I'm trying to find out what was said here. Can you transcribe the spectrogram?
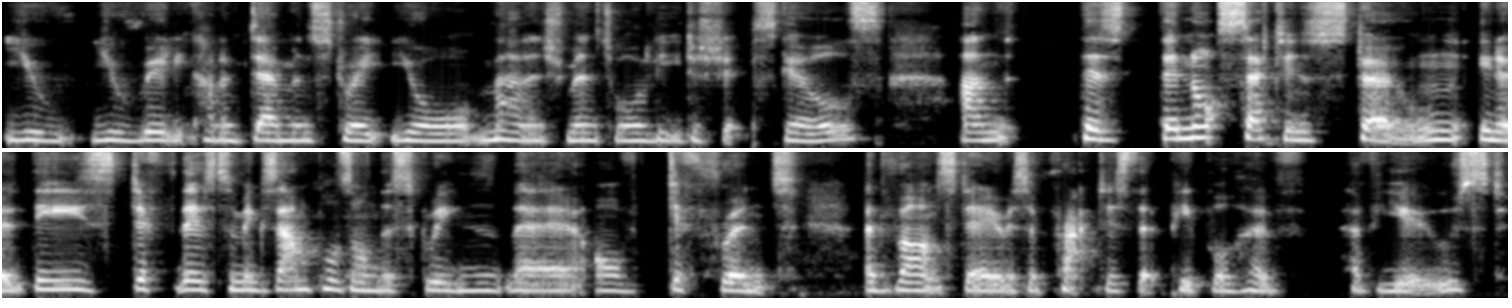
you you really kind of demonstrate your management or leadership skills and there's they're not set in stone you know these diff, there's some examples on the screen there of different advanced areas of practice that people have have used.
